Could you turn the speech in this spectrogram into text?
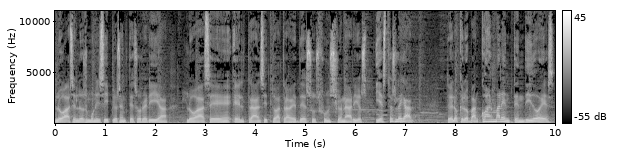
lo hacen los municipios en tesorería, lo hace el tránsito a través de sus funcionarios y esto es legal. Entonces lo que los bancos han malentendido es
